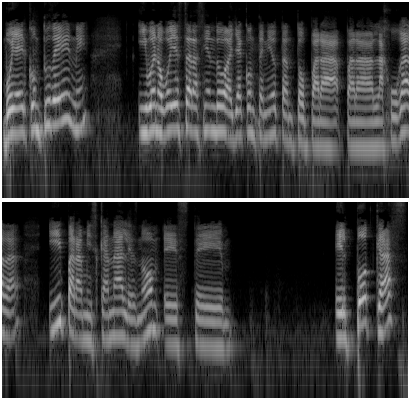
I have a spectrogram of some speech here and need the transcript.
voy a ir con tu DN. Y bueno, voy a estar haciendo allá contenido tanto para, para la jugada y para mis canales, ¿no? Este. El podcast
